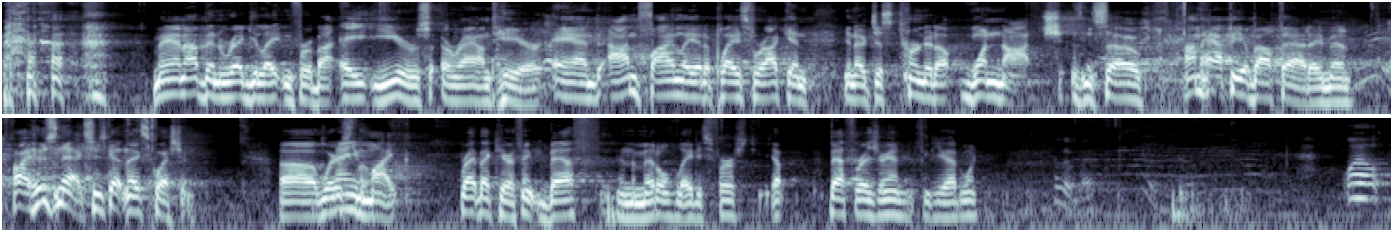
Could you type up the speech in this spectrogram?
Man, I've been regulating for about eight years around here, and I'm finally at a place where I can, you know, just turn it up one notch. And so I'm happy about that. Amen. All right, who's next? Who's got the next question? Uh, where's Manuel. the mic? right back here. I think Beth in the middle, ladies first. Yep. Beth, raise your hand. I think you had one. Hello, Beth. Well,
